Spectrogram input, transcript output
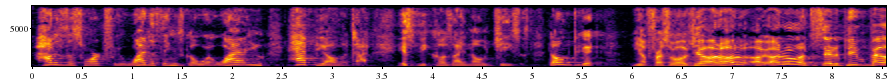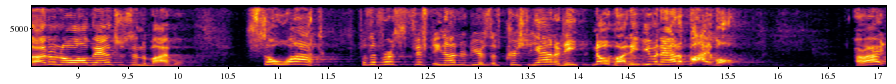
how does this work for you? Why do things go well? Why are you happy all the time? It's because I know Jesus. Don't get you know, first of all, yeah, I don't, I don't know what to say to people. I don't know all the answers in the Bible. So what? For the first 1500 years of Christianity, nobody even had a Bible. All right?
